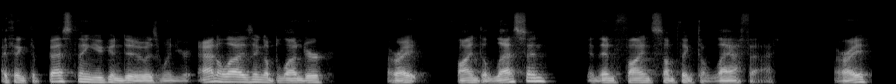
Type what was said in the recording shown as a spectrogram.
I think the best thing you can do is when you're analyzing a blunder, all right, find the lesson and then find something to laugh at. All right.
